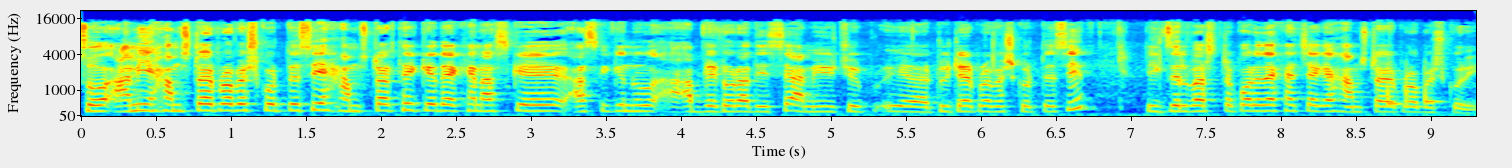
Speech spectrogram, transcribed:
সো আমি হামস্টার প্রবেশ করতেছি হামস্টার থেকে দেখেন আজকে আজকে কিন্তু আপডেট ওরা দিচ্ছে আমি টুইটার প্রবেশ করতেছি পিক্সেল বাসটা পরে দেখাচ্ছি, আগে হামস্টারে প্রবেশ করি।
